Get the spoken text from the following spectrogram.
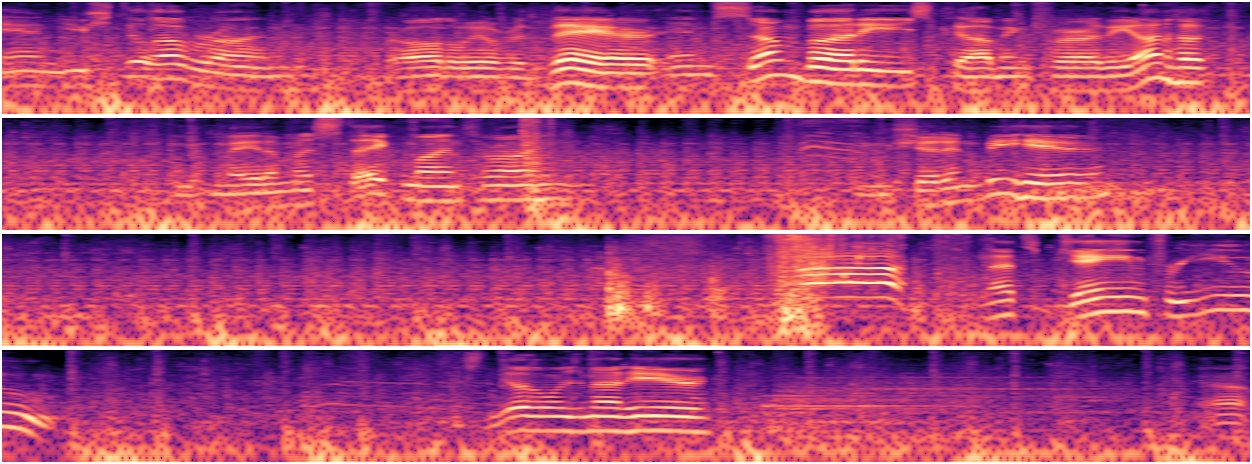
Can you still outrun? We're all the way over there, and somebody's coming for the unhook. You've made a mistake, friend. You shouldn't be here. Ah! That's game for you. Since the other one's not here. Yep.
